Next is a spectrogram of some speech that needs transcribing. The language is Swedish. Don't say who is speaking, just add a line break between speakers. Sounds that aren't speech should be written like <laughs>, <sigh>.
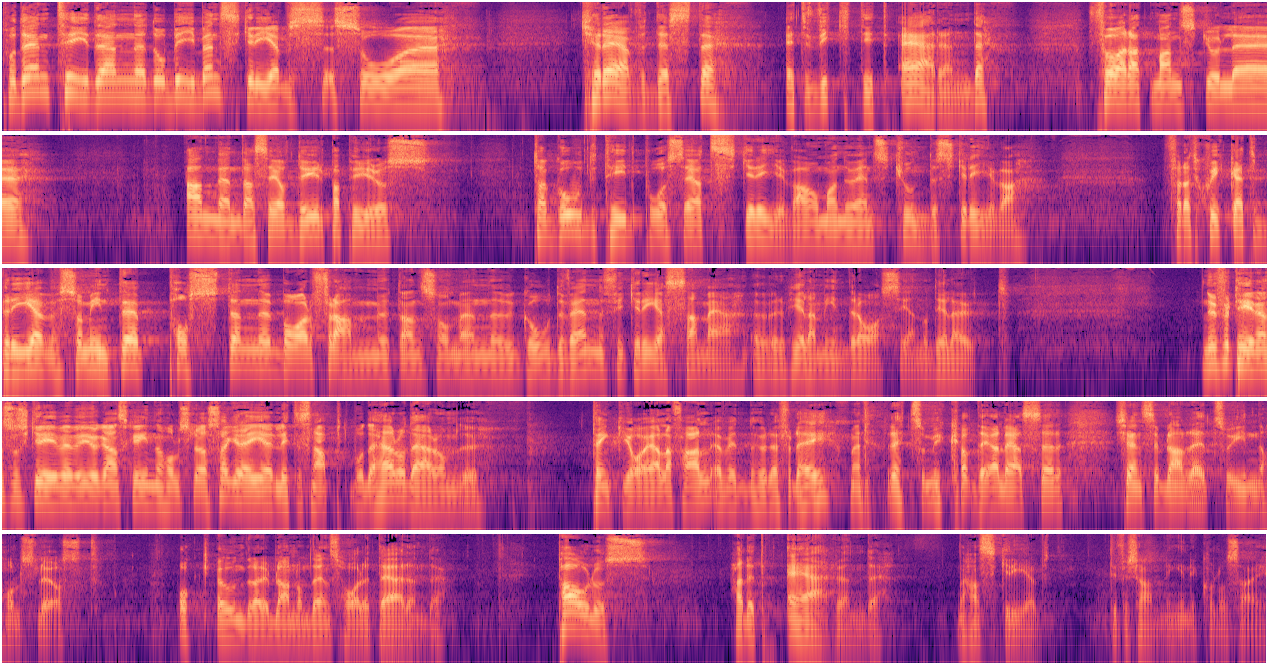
På den tiden då Bibeln skrevs så eh, krävdes det ett viktigt ärende för att man skulle använda sig av dyr papyrus, ta god tid på sig att skriva, om man nu ens kunde skriva, för att skicka ett brev som inte posten bar fram utan som en god vän fick resa med över hela mindre Asien och dela ut. Nu för tiden så skriver vi ju ganska innehållslösa grejer lite snabbt, både här och där om du tänker jag i alla fall. Jag vet inte hur det är för dig, men <laughs> rätt så mycket av det jag läser känns ibland rätt så innehållslöst. Och jag undrar ibland om det ens har ett ärende. Paulus hade ett ärende när han skrev till församlingen i Kolossai.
